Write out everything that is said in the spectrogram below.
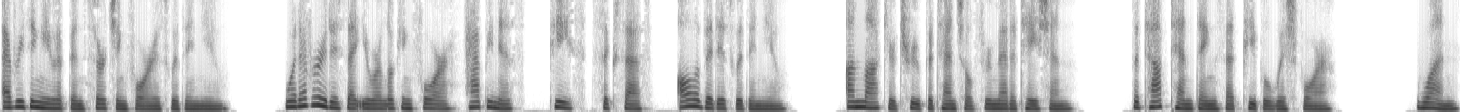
Everything you have been searching for is within you. Whatever it is that you are looking for happiness, peace, success all of it is within you. Unlock your true potential through meditation. The top 10 things that people wish for 1.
